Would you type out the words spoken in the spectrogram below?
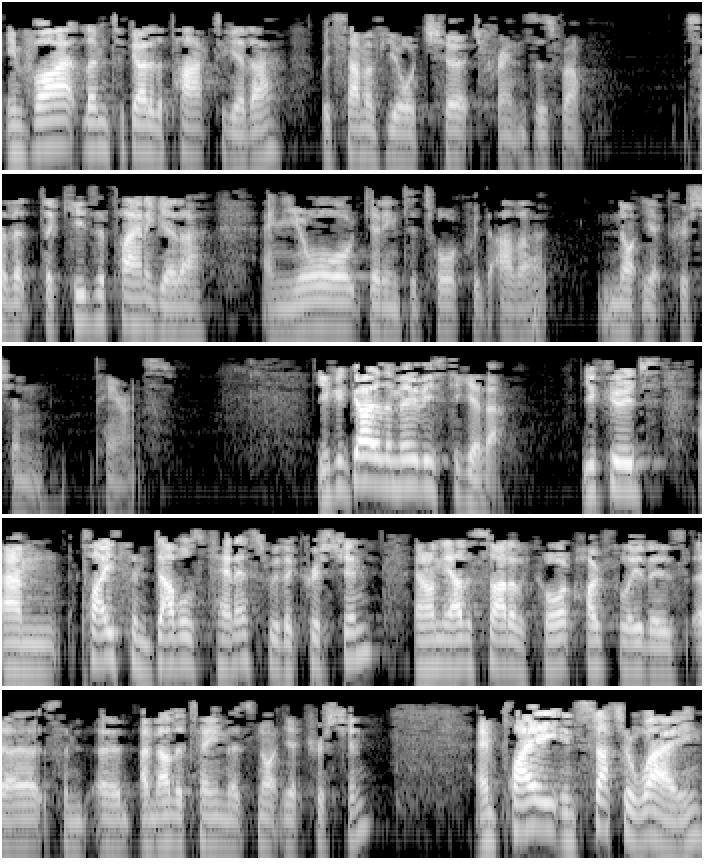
invite them to go to the park together with some of your church friends as well. So that the kids are playing together and you're getting to talk with other not yet Christian parents. You could go to the movies together. You could um, play some doubles tennis with a Christian, and on the other side of the court, hopefully there's uh, some, uh, another team that's not yet Christian, and play in such a way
